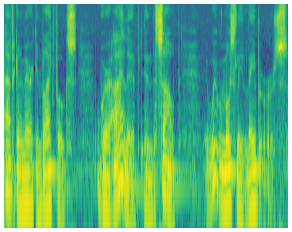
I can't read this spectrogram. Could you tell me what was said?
African American black folks, where I lived in the South, we were mostly laborers.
